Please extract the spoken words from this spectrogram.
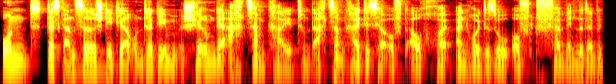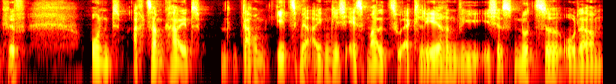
Und das Ganze steht ja unter dem Schirm der Achtsamkeit. Und Achtsamkeit ist ja oft auch ein heute so oft verwendeter Begriff. Und Achtsamkeit darum geht's mir eigentlich erstmal zu erklären, wie ich es nutze oder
